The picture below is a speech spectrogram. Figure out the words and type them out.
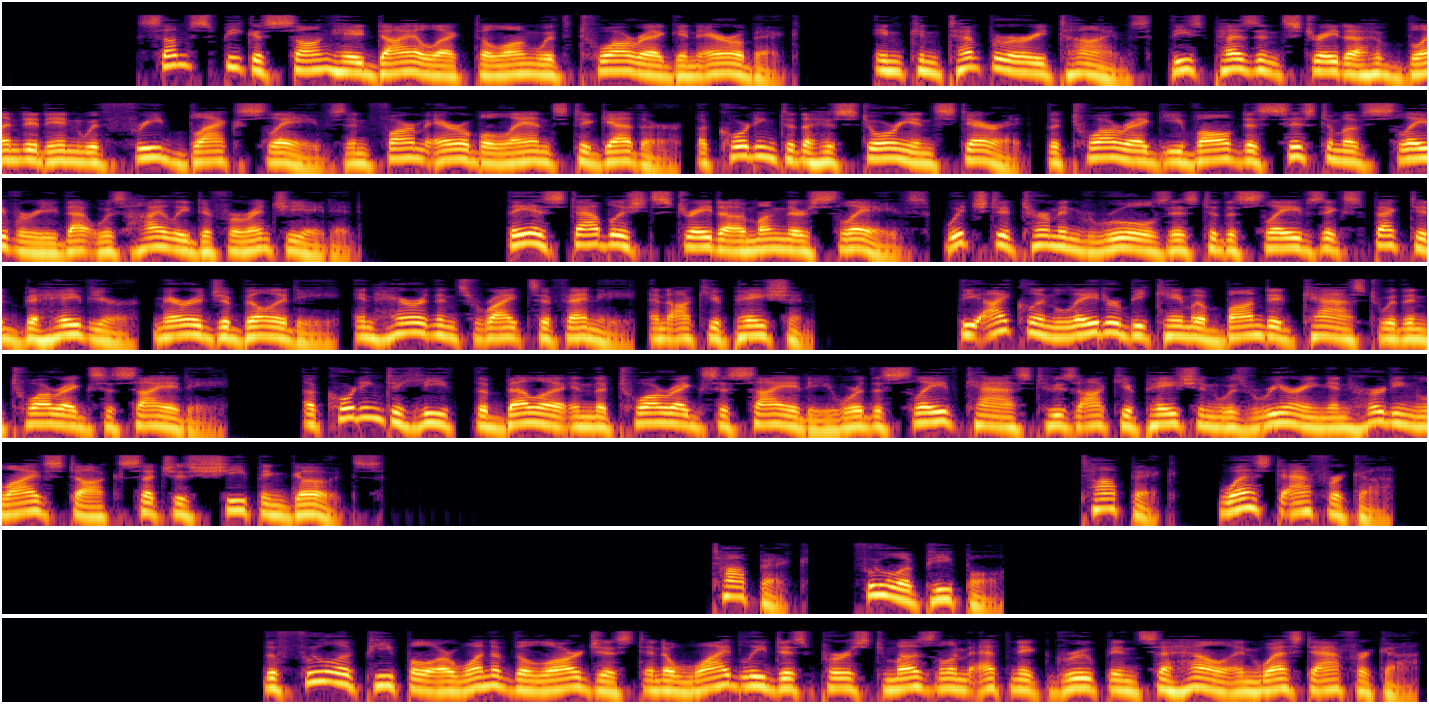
Some speak a Songhay dialect along with Tuareg and Arabic. In contemporary times, these peasant strata have blended in with freed black slaves and farm arable lands together. According to the historian Starratt, the Tuareg evolved a system of slavery that was highly differentiated. They established strata among their slaves, which determined rules as to the slaves' expected behavior, marriageability, inheritance rights if any, and occupation. The Iklan later became a bonded caste within Tuareg society. According to Heath, the Bella in the Tuareg society were the slave caste whose occupation was rearing and herding livestock such as sheep and goats. West Africa Fula people The Fula people are one of the largest and a widely dispersed Muslim ethnic group in Sahel and West Africa.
